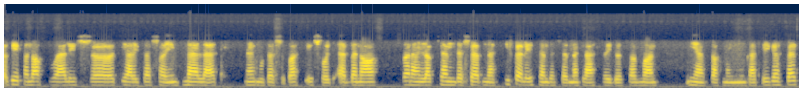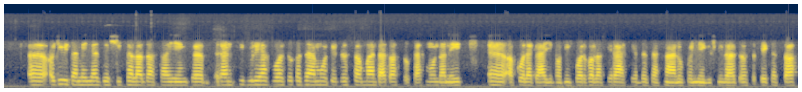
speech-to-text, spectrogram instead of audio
az éppen aktuális kiállításaink mellett megmutassuk azt is, hogy ebben a aránylag csendesebbnek, kifelé csendesebbnek látszó időszakban milyen szakmai munkát végeztek. A gyűjteményezési feladataink rendkívüliek voltak az elmúlt időszakban, tehát azt szokták mondani a kollégáim, amikor valaki rákérdezett náluk, hogy mégis mivel töltötték ezt, a,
